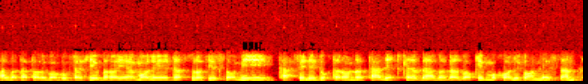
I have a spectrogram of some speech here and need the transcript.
البته طالبان گفته که برای اعمال دستورات اسلامی تحصیل دختران را تعلیق کرده و در واقع مخالف آن نیستند.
